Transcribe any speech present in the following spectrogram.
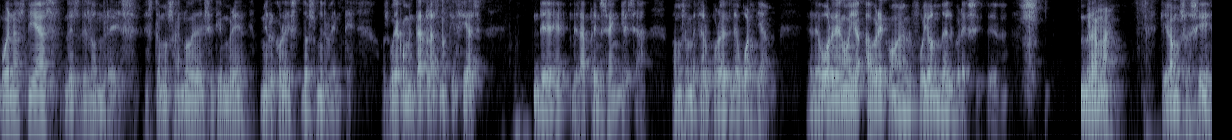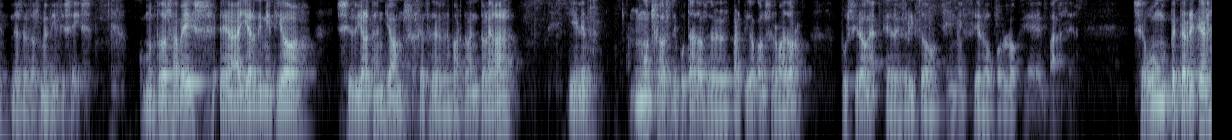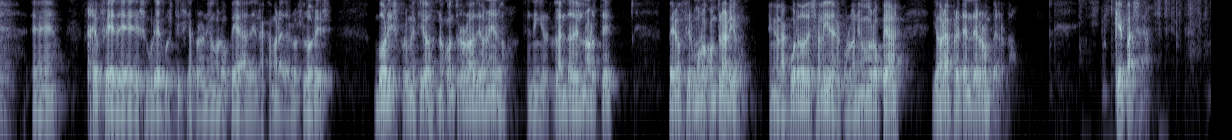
Buenos días desde Londres. Estamos a 9 de septiembre, miércoles 2020. Os voy a comentar las noticias de, la prensa inglesa. Vamos a empezar por el The Guardian. El The Guardian hoy abre con el follón del Brexit, el drama que llevamos así desde el 2016. Como todos sabéis, eh, ayer dimitió Sir Jonathan Jones, jefe del Departamento Legal, y muchos diputados del Partido Conservador pusieron el grito en el cielo por lo que van a hacer. Según Peter Rickel, eh, jefe de Seguridad y Justicia para la Unión Europea de la Cámara de los Lores, Boris prometió no controlar de onero en Irlanda del Norte, pero afirmó lo contrario en el acuerdo de salida con la Unión Europea y ahora pretende romperlo. ¿Qué pasa?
